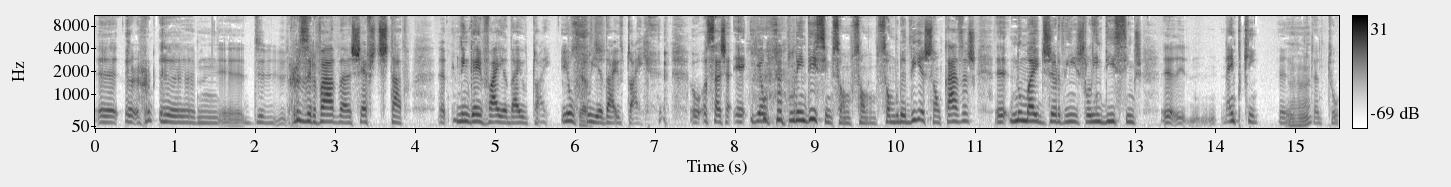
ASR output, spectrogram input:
eh, eh, eh, de- reservada a chefes de Estado. Eh, Ninguém vai a Daiutai. Eu fui a Daiutai. Ou seja, é, e é um sítio lindíssimo. São, são, são moradias, são casas eh, no meio de jardins lindíssimos eh, em Pequim. Eh, Portanto,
